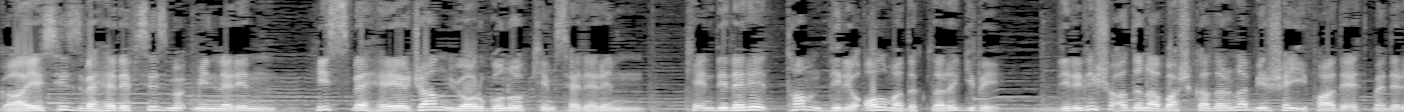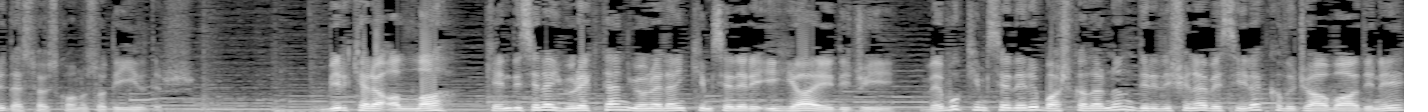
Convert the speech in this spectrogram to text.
Gayesiz ve hedefsiz müminlerin, his ve heyecan yorgunu kimselerin, kendileri tam diri olmadıkları gibi, diriliş adına başkalarına bir şey ifade etmeleri de söz konusu değildir. Bir kere Allah, kendisine yürekten yönelen kimseleri ihya edeceği ve bu kimseleri başkalarının dirilişine vesile kılacağı vaadini,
